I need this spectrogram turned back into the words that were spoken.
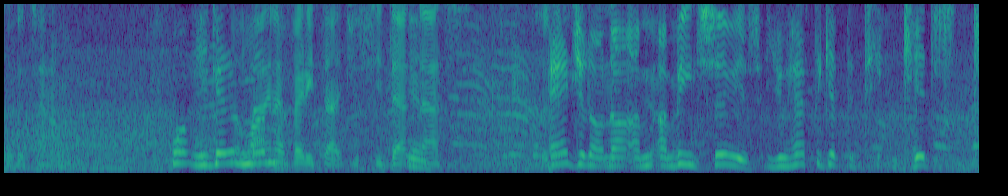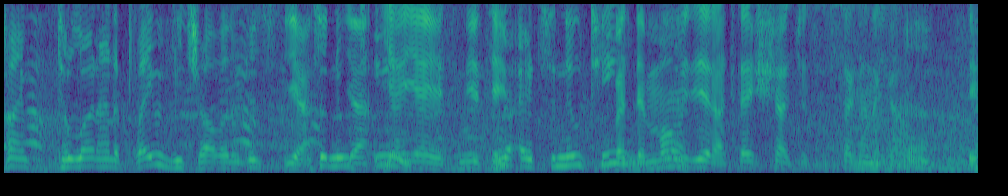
all the ten of them. Well, you to The line are very tight. You see that? Yeah. That's. So Angelo. No, I'm, I'm being serious. You have to give the t- kids time to learn how to play with each other because Yeah, it's a new yeah, team. yeah, yeah, it's a new You team. know, it's a new team. But the moment yeah. they did that shot just a second ago, they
